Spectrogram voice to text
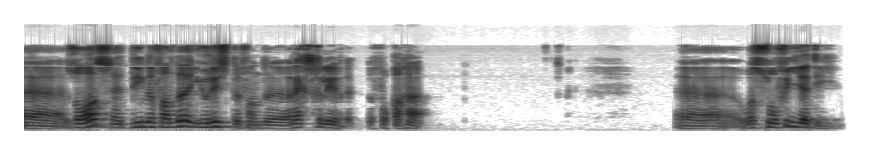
uh, zoals het dienen van de juristen, van de rechtsgeleerden, de fuqaha. Uh, والصوفية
